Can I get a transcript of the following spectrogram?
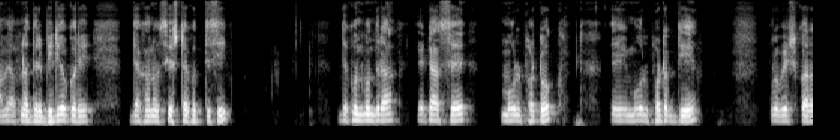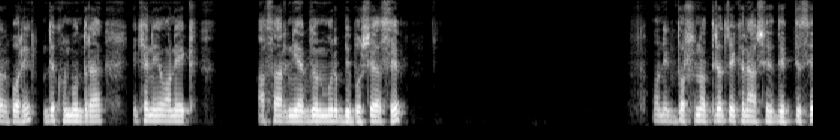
আমি আপনাদের ভিডিও করে দেখানোর চেষ্টা করতেছি। দেখুন বন্ধুরা, এটা আছে মূল ফটক। এই মূল ফটক দিয়ে প্রবেশ করার পরে দেখুন বন্ধুরা, এখানে অনেক আসার নিয়ে একজন মুরব্বী বসে আছে। অনেক দর্শনার্থীরা তো এখানে আসে, দেখতেছে।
